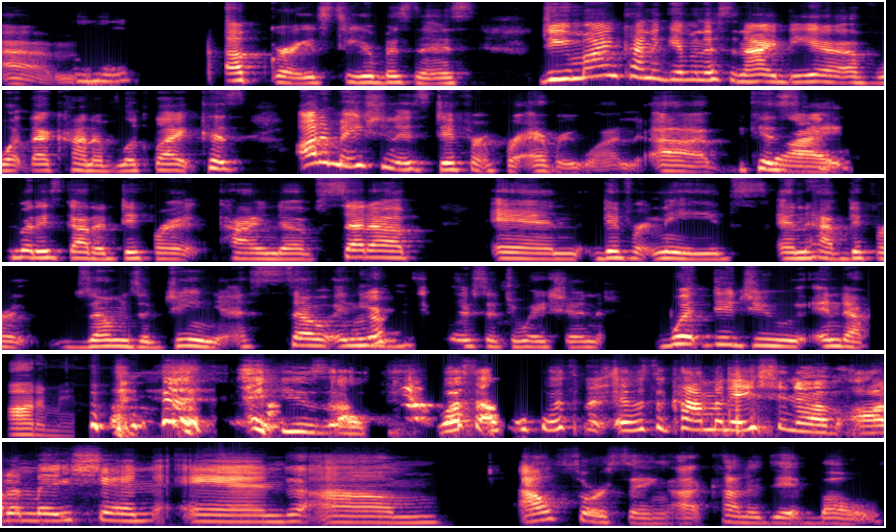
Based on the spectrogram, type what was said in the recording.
um, mm-hmm upgrades to your business. Do you mind kind of giving us an idea of what that kind of looked like? Because automation is different for everyone. Uh, because right. everybody's got a different kind of setup and different needs and have different zones of genius. So in mm-hmm. your particular situation, what did you end up automating? what's up? It was a combination of automation and um, outsourcing. I kind of did both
